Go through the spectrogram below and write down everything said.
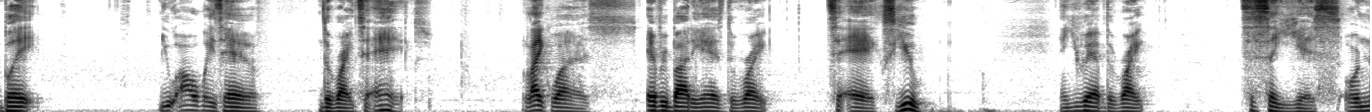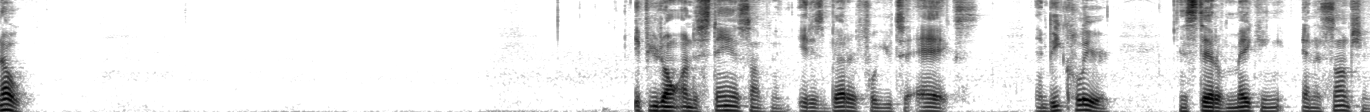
But you always have the right to ask. Likewise, everybody has the right to ask you. And you have the right to say yes or no. If you don't understand something, it is better for you to ask and be clear instead of making an assumption.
